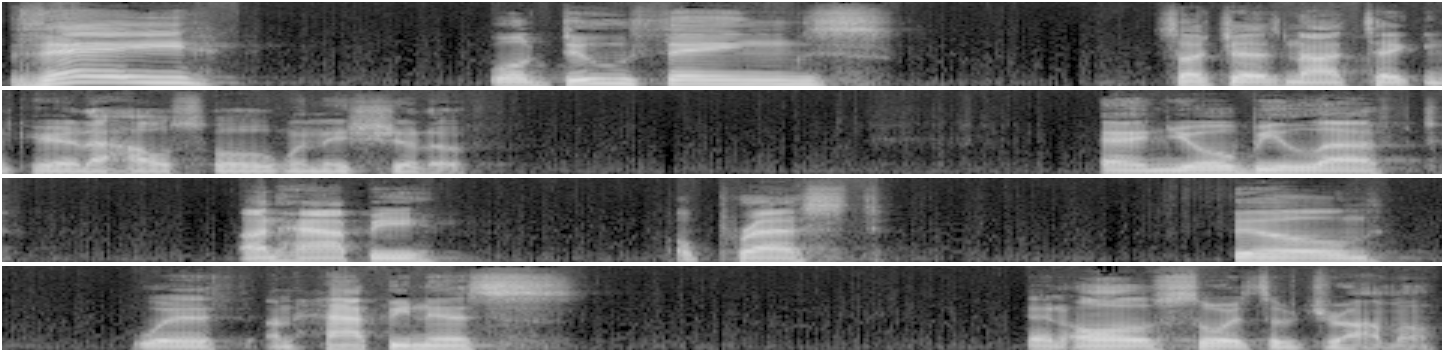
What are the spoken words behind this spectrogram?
They will do things such as not taking care of the household when they should have. And you'll be left unhappy, oppressed, filled with unhappiness and all sorts of drama.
